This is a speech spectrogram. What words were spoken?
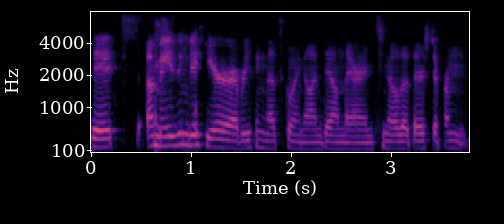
It's amazing to hear everything that's going on down there and to know that there's different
